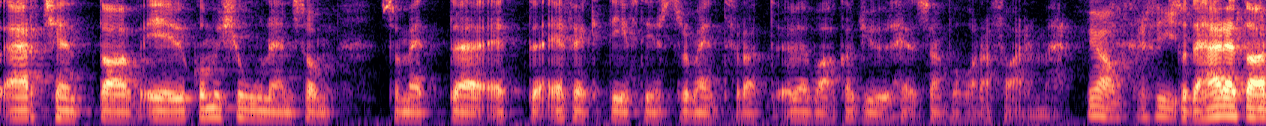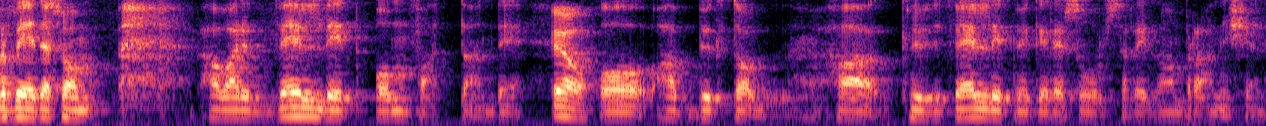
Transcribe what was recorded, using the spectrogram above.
erkänt av EU-kommissionen som, som ett, eh, ett effektivt instrument för att övervaka djurhälsan på våra farmer. ja, precis. Så det här är ett arbete som har varit väldigt omfattande Ja, och har, byggt har knutit väldigt mycket resurser inom branschen,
